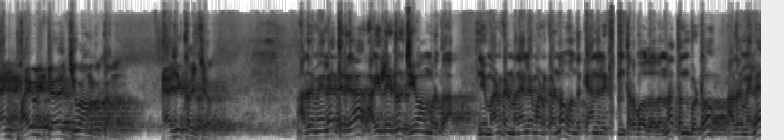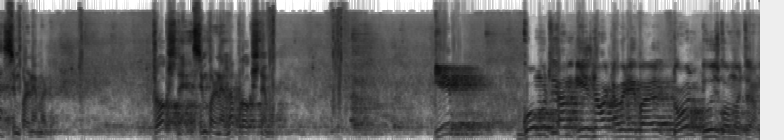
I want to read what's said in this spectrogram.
and 5 liter jivamrutam as a culture. ಅದ್ರ ಮೇಲೆ ತಿರ್ಗಾ ಐದು ಲೀಟ್ರ್ ಜೀವಾಮೃತ ನೀವು ಮಾಡ್ಕೊಂಡು ಮನೆಯಲ್ಲೇ ಮಾಡ್ಕೊಂಡು ಒಂದು ಕ್ಯಾನಲ್ಲಿ ಇಟ್ಕೊಂಡು ತರ್ಬೋದು ಅದನ್ನು ತಂದ್ಬಿಟ್ಟು ಅದ್ರ ಮೇಲೆ ಸಿಂಪರಣೆ ಮಾಡಿ. ಪ್ರೋಕ್ಷಣೆ ಸಿಂಪರಣೆ ಅಲ್ಲ ಪ್ರೋಕ್ಷಣೆ ಮಾಡಿ. If gomutram is not available don't use gomutram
